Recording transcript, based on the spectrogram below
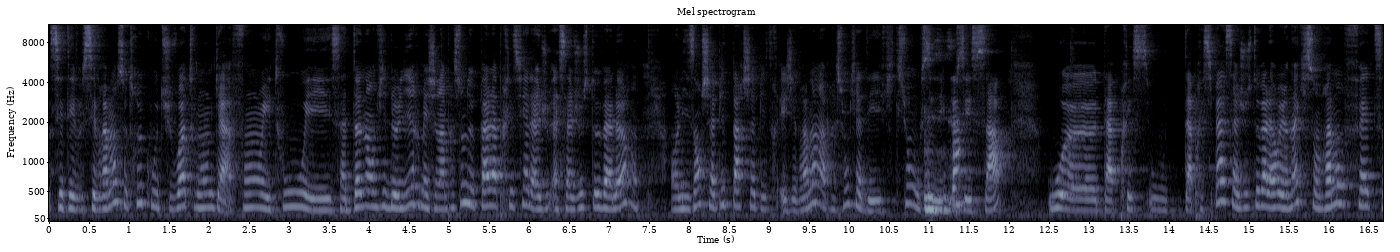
c'est vraiment ce truc où tu vois tout le monde qui est à fond et tout, et ça donne envie de le lire, mais j'ai l'impression de ne pas l'apprécier à, à, sa juste valeur en lisant chapitre par chapitre. Et j'ai vraiment l'impression qu'il y a des fictions où c'est ça, où euh, t'apprécies pas à sa juste valeur. Il y en a qui sont vraiment faites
